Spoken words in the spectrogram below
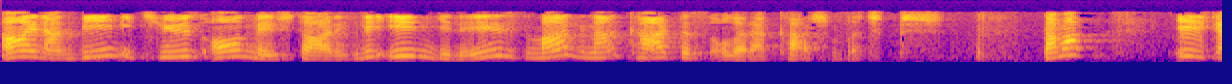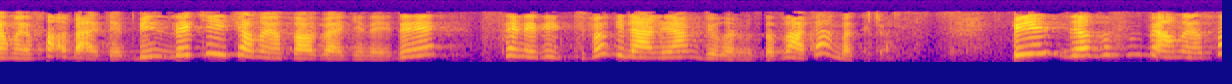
Aynen 1215 tarihli İngiliz Magna Cartası olarak karşımıza çıkmış. Tamam. İlk anayasal belge. Bizdeki ilk anayasal belge neydi? Senedi ittifak ilerleyen videolarımızda zaten bakacağız. Biz yazısız bir anayasa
